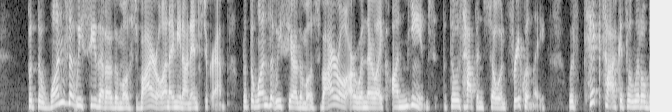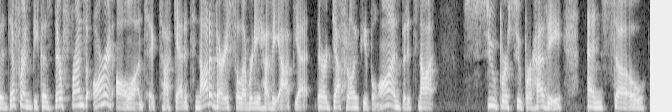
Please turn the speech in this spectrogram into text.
But the ones that we see that are the most viral, and I mean on Instagram, but the ones that we see are the most viral are when they're like on memes, but those happen so infrequently. With TikTok, it's a little bit different because their friends aren't all on TikTok yet. It's not a very celebrity heavy app yet. There are definitely people on, but it's not super, super heavy. And so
